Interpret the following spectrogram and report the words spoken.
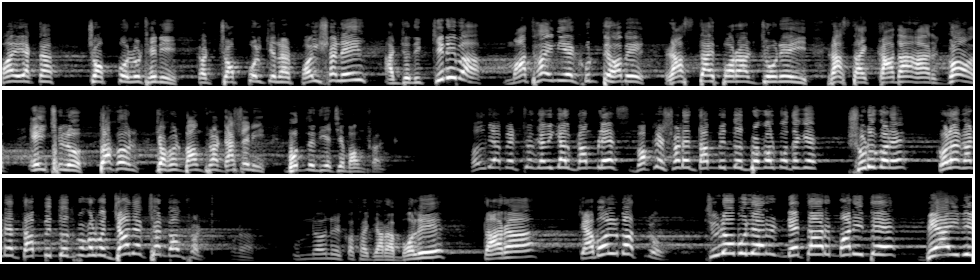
পায়ে একটা চপ্পল ওঠেনি। কারণ চপ্পল কেনার পয়সা নেই, আর যদি কিনিবা মাথায় নিয়ে ঘুরতে হবে, রাস্তায় পড়ার জো নেই, রাস্তায় কাদা আর গদ, এই ছিল তখন যখন বামফ্রন্ট আসেনি, বদলে দিয়েছে বামফ্রন্ট। হলদিয়া পেট্রোকেমিক্যাল কমপ্লেক্স, বক্রেশ্বরের তাপবিদ্যুৎ প্রকল্প থেকে শুরু করে কোলাঘাটের তাপবিদ্যুৎ প্রকল্প, যা দেখছেন বামফ্রন্ট। উন্নয়নের কথা যারা বলে, তারা কেবলমাত্র তৃণমূলের নেতার বাড়িতে বেআইনি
